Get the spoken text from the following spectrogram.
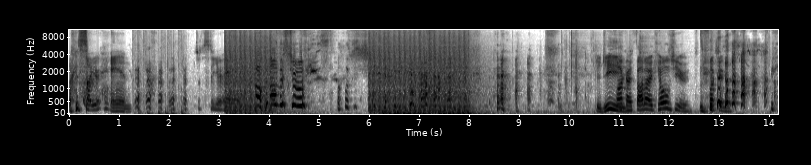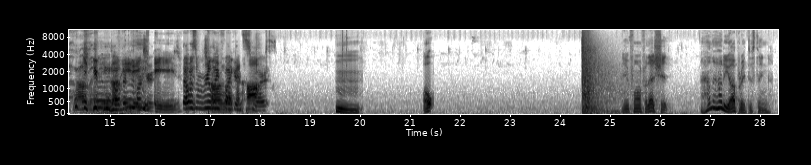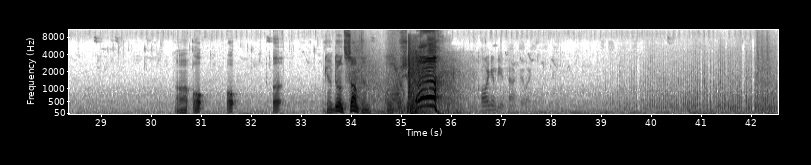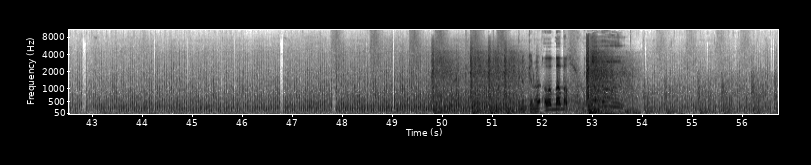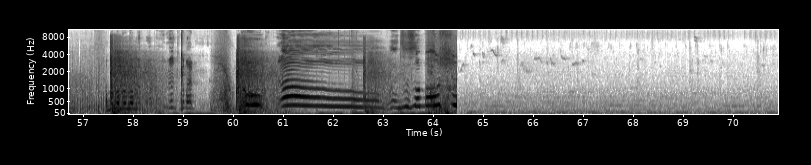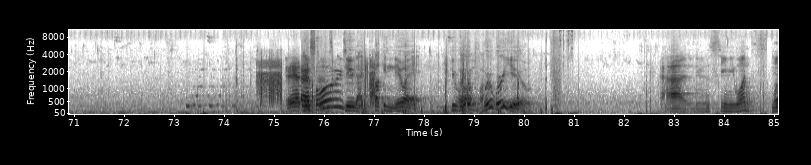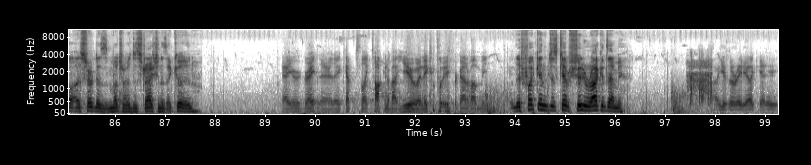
I saw your hand. Just see your hand. Oh, oh, there's two of these. Oh shit! GG. Fuck! I thought I killed you. It's fucking. Oh, You he's motherfucker. 80 He's That was really strong like fucking smart. ox. Hmm. Oh. Ain't falling for that shit. How the hell do you operate this thing? Uh, oh. Oh. Uh. Okay, I'm doing something. Oh, shit. Ah! Calling in the attack, Haley. Get up, get up. Oh, up, up, up. Up, up, up, up, up, up. Come on. Oh! Oh! This is some bullshit. Bastards. Dude, I fucking knew it. Dude, where, where were you? Ah, didn't even see me once. Well, I served as much of a distraction as I could. Yeah, you were great there. They kept like talking about you, and they completely forgot about me. They fucking just kept shooting rockets at me. I use the radio. I can't hear you.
